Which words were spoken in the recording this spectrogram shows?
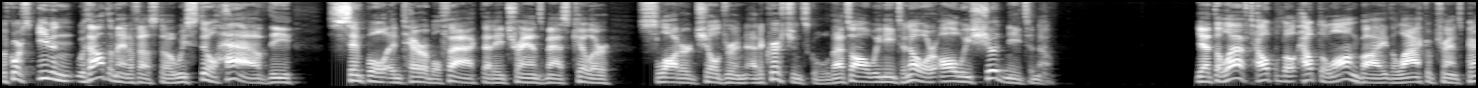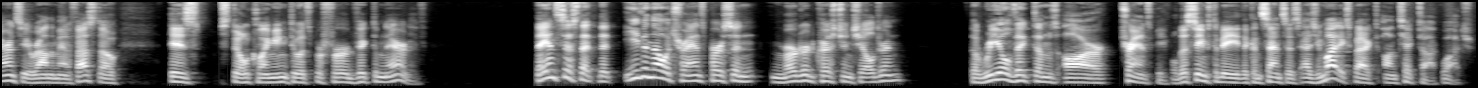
of course even without the manifesto we still have the simple and terrible fact that a trans mass killer slaughtered children at a Christian school. That's all we need to know, or all we should need to know. Yet the left, helped, helped along by the lack of transparency around the manifesto, is still clinging to its preferred victim narrative. They insist that, that even though a trans person murdered Christian children, the real victims are trans people. This seems to be the consensus, as you might expect, on TikTok. Watch.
